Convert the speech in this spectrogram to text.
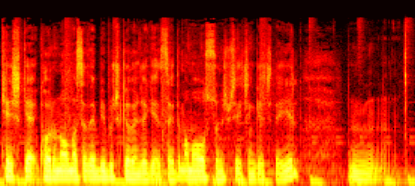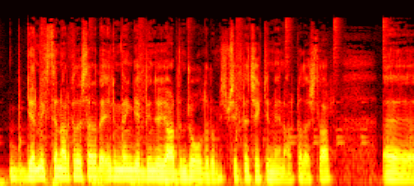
Keşke korona olmasa da bir buçuk yıl önce gelseydim ama olsun hiçbir şey için geç değil. Hmm, gelmek isteyen arkadaşlara da elimden geldiğince yardımcı olurum. Hiçbir şekilde çekinmeyin arkadaşlar. Ee,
